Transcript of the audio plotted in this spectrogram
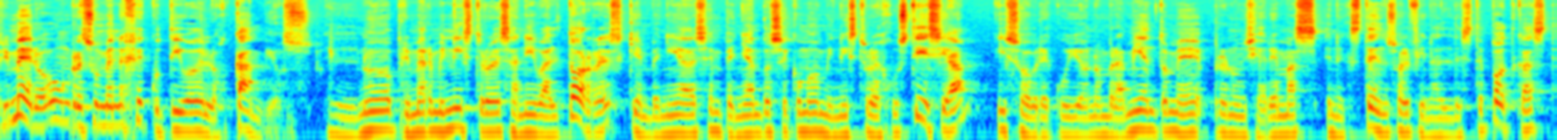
Primero, un resumen ejecutivo de los cambios. El nuevo primer ministro es Aníbal Torres, quien venía desempeñándose como ministro de Justicia y sobre cuyo nombramiento me pronunciaré más en extenso al final de este podcast.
